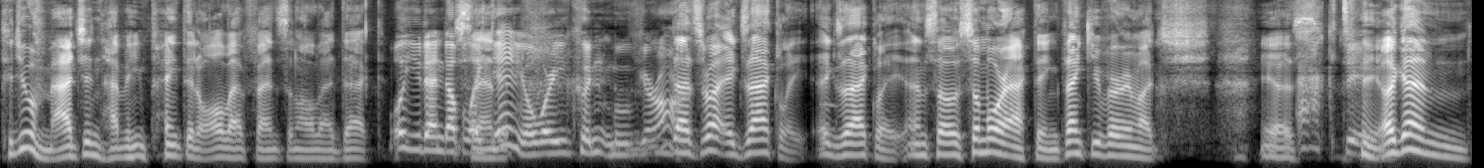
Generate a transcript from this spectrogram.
Could you imagine having painted all that fence and all that deck? Well, you'd end up like Sand it. Daniel, where you couldn't move your arm. That's right. Exactly. Exactly. And so some more acting. Thank you very much. Yes. Acting. Again.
